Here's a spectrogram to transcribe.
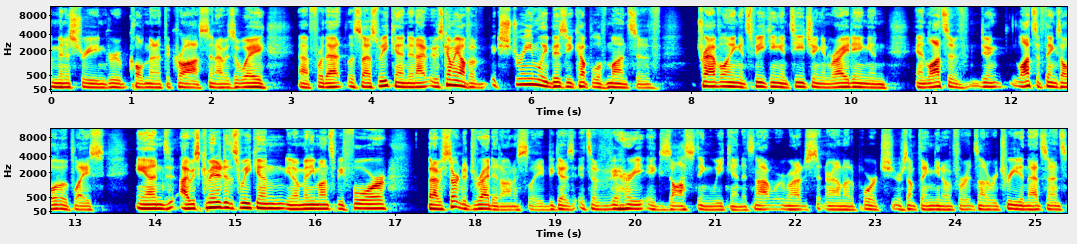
ministry and group called Men at the Cross. And I was away uh, for that this last weekend. And I, it was coming off an extremely busy couple of months of traveling and speaking and teaching and writing and, and lots of doing lots of things all over the place. And I was committed to this weekend, you know, many months before. But I was starting to dread it, honestly, because it's a very exhausting weekend. It's not, we're not just sitting around on a porch or something, you know, for it's not a retreat in that sense.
